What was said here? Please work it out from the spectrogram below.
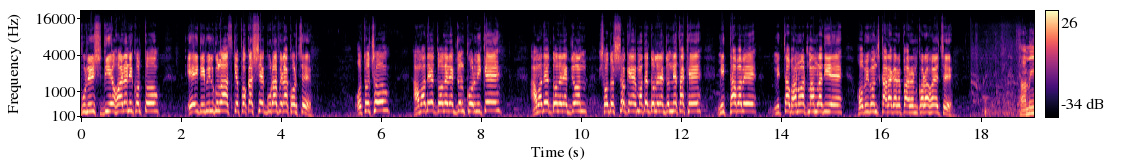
পুলিশ দিয়ে হয়রানি করত, এই ডেবিলগুলো আজকে প্রকাশ্যে ঘোরাফেরা করছে। অথচ আমাদের দলের একজন কর্মীকে আমাদের দলের একজন সদস্যকে, আমাদের দলের একজন নেতাকে মিথ্যাভাবে, মিথ্যা ভানুয়াট মামলা দিয়ে হবিগঞ্জ কারাগারে প্রেরণ করা হয়েছে। আমি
